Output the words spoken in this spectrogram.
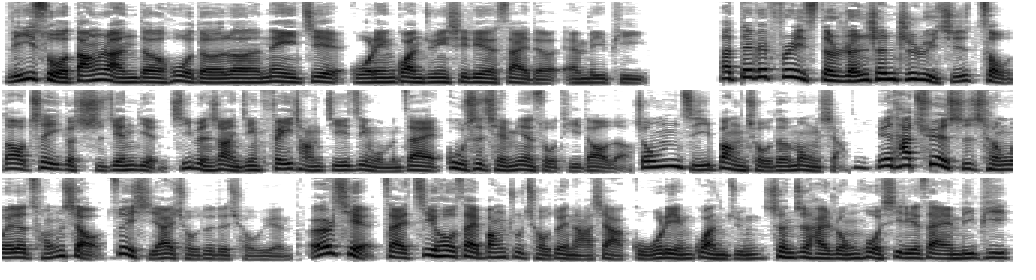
理所当然的获得了那一届国联冠军系列赛的 MVP。那 David Freese 的人生之旅，其实走到这一个时间点，基本上已经非常接近我们在故事前面所提到的终极棒球的梦想，因为他确实成为了从小最喜爱球队的球员，而且在季后赛帮助球队拿下国联冠军，甚至还荣获系列赛 MVP。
